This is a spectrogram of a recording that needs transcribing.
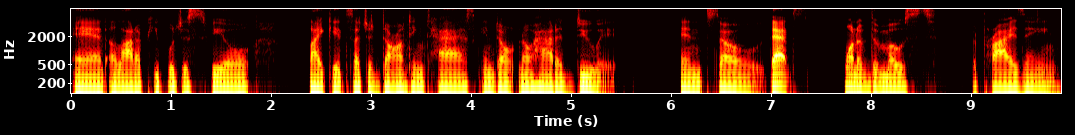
And a lot of people just feel like it's such a daunting task and don't know how to do it. And so that's one of the most surprising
